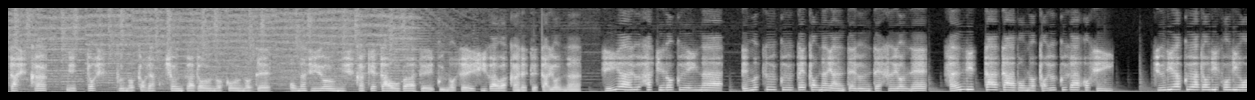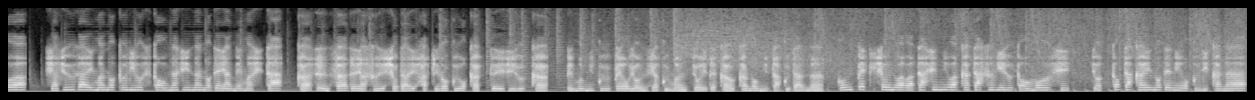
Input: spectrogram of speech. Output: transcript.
確か、ミッドシップのトラクションがどうのこうので、同じように仕掛けたオーバーテイクの成否が分かれてたよな。GR86 いいな M2 クーペと悩んでるんですよね。3リッターターボのトルクが欲しい。ジュリアクアドリフォリオは、車重が今のプリウスと同じなのでやめました。カーセンサーで安い初代86を買っていじるか、M2 クーペを400万ちょいで買うかの2択だな。コンペティションは私には硬すぎると思うし、ちょっと高いので見送りかな。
